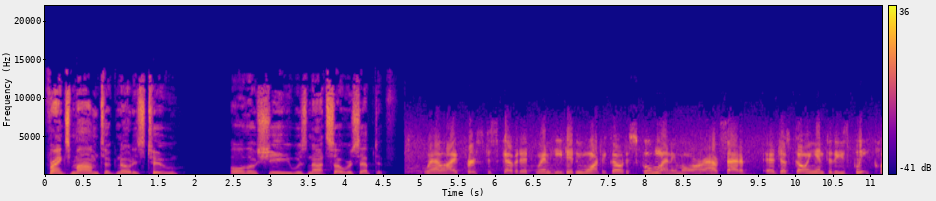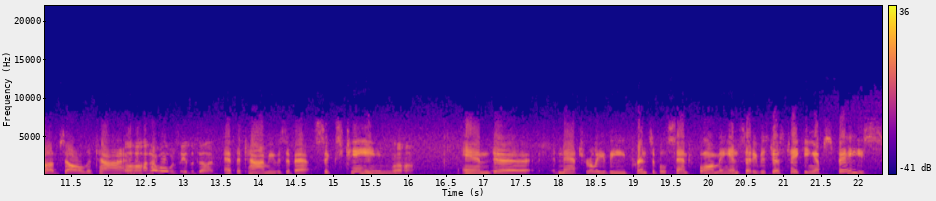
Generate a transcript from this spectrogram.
Frank's mom took notice too, although she was not so receptive. Well, I first discovered it when he didn't want to go to school anymore, outside of uh, just going into these glee clubs all the time. Uh-huh. And how old was he at the time? At the time, he was about 16. Uh-huh. And uh, naturally, the principal sent for me and said he was just taking up space.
